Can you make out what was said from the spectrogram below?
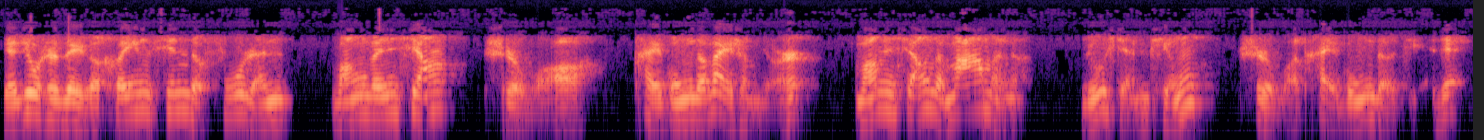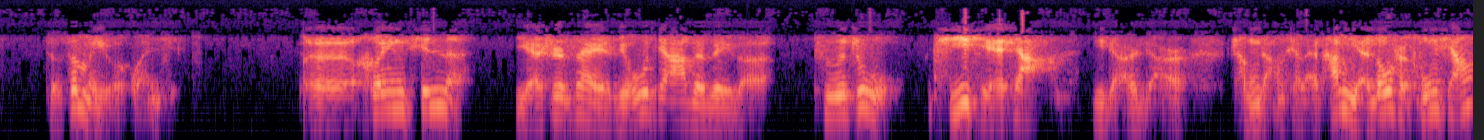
也就是这个何应钦的夫人王文香是我太公的外甥女儿。王文香的妈妈呢，刘显平是我太公的姐姐，就这么一个关系。呃，何应钦呢，也是在刘家的这个资助提携下，一点一点。成长起来，他们也都是同乡，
